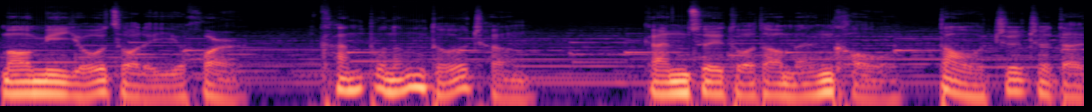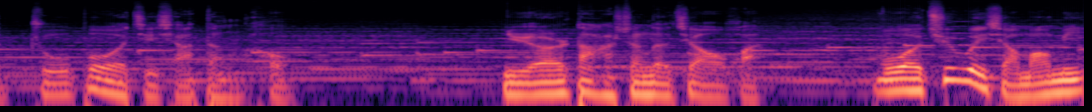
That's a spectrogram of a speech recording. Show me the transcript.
猫咪游走了一会儿，看不能得逞，干脆躲到门口倒支着的竹簸箕下等候。女儿大声地叫唤：“我去喂小猫咪。”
